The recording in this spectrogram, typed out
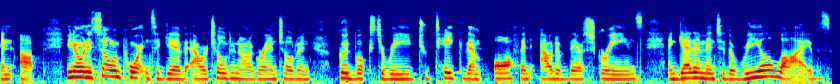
and up. You know, and it's so important to give our children and our grandchildren good books to read, to take them off and out of their screens and get them into the real lives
